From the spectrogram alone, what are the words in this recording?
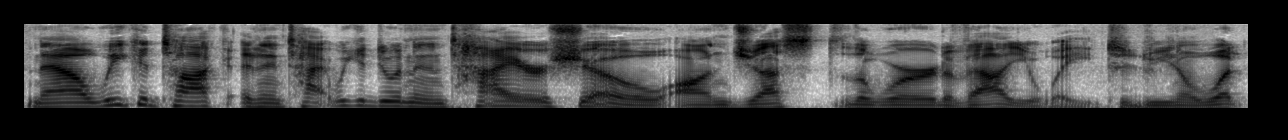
Now we could talk an entire we could do an entire show on just the word evaluate. You know what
